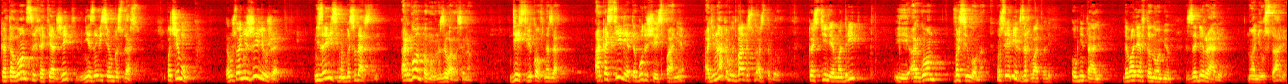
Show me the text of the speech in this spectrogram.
Каталонцы хотят жить в независимом государстве. Почему? Потому что они жили уже в независимом государстве. Аргон, по-моему, называлось оно. 10 веков назад. А Кастилия – это будущая Испания. Одинаковых два государства было. Кастилия – Мадрид и Аргон Барселона. Но все их захватывали, угнетали, давали автономию, забирали. Но они устали.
